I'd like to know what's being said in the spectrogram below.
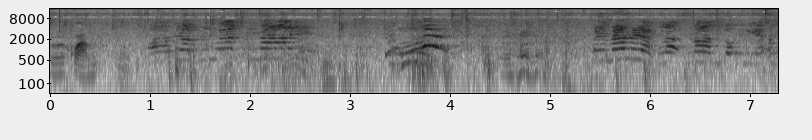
ดูขวัญให้แม่ไม่อยากนอนตรงนี้ทั้ง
